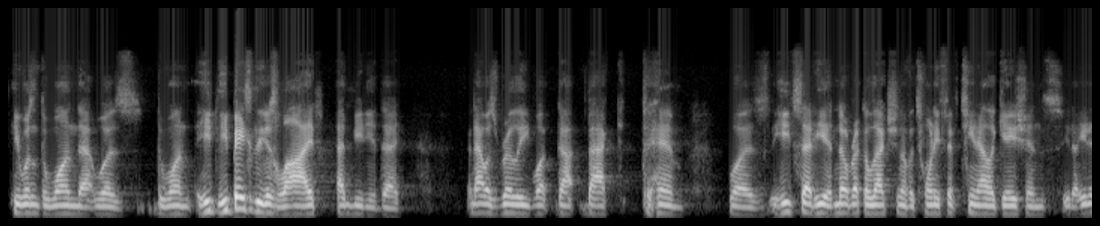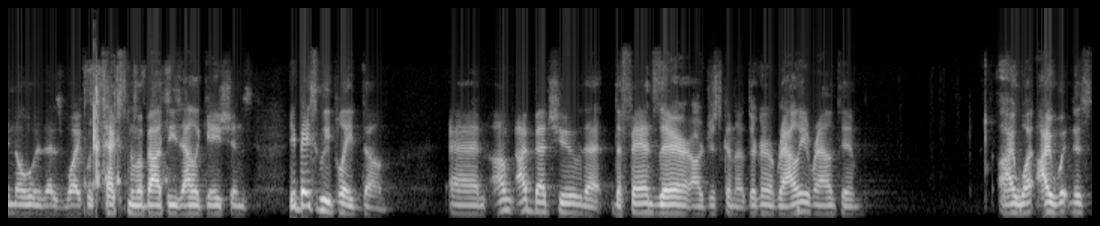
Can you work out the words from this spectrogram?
he wasn't the one that was the one. He he basically just lied at media day, and that was really what got back to him. Was he said he had no recollection of the 2015 allegations? You know, he didn't know that his wife was texting him about these allegations. He basically played dumb, and I'm, i bet you that the fans there are just gonna they're gonna rally around him. I I witnessed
